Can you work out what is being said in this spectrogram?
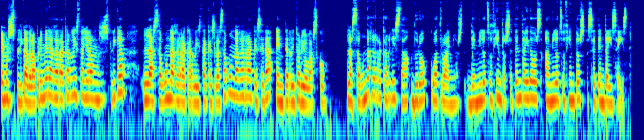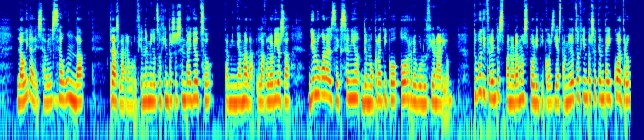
Hemos explicado la primera guerra carlista y ahora vamos a explicar la segunda guerra carlista, que es la segunda guerra que se da en territorio vasco. La Segunda Guerra Carlista duró cuatro años, de 1872 a 1876. La huida de Isabel II, tras la Revolución de 1868, también llamada la Gloriosa, dio lugar al sexenio democrático o revolucionario. Tuvo diferentes panoramas políticos y hasta 1874,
